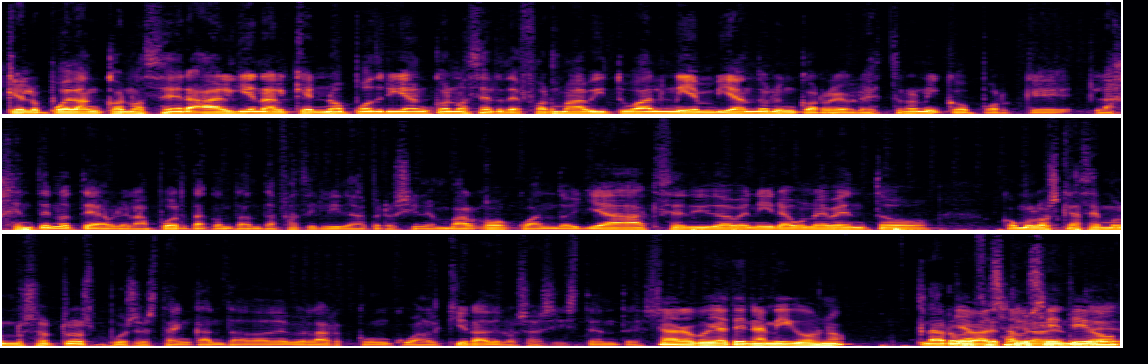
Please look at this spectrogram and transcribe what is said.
que lo puedan conocer a alguien al que no podrían conocer de forma habitual ni enviándolo en correo electrónico, porque la gente no te abre la puerta con tanta facilidad, pero sin embargo, cuando ya ha accedido a venir a un evento como los que hacemos nosotros, pues está encantada de velar con cualquiera de los asistentes. Claro, pues ya tiene amigos, ¿no? Claro, ya vas a un sitio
